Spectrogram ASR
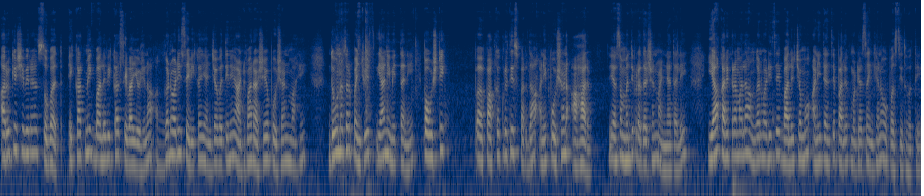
आरोग्य शिबिरासोबत एकात्मिक बालविकास सेवा योजना अंगणवाडी सेविका यांच्या वतीने आठवा राष्ट्रीय पोषण माहे दोन हजार पंचवीस या निमित्ताने पौष्टिक प- पाककृती स्पर्धा आणि पोषण आहार यासंबंधी प्रदर्शन मांडण्यात आले. या कार्यक्रमाला अंगणवाडीचे बालचमू आणि त्यांचे पालक मोठ्या संख्येनं उपस्थित होते.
